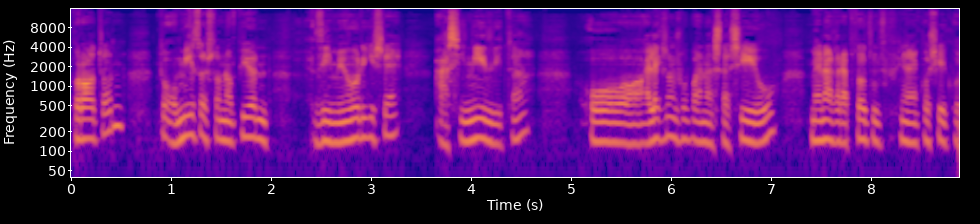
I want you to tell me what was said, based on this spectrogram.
Πρώτον, το, ο μύθος τον οποίο δημιούργησε ασυνείδητα ο Αλέξανδρος Παπαναστασίου με ένα γραπτό του 1923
